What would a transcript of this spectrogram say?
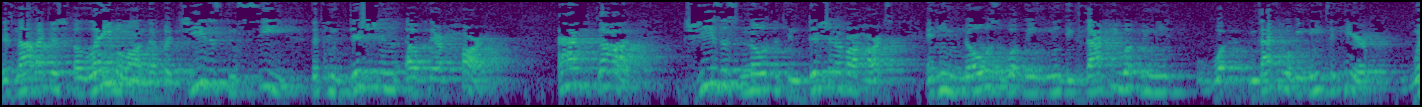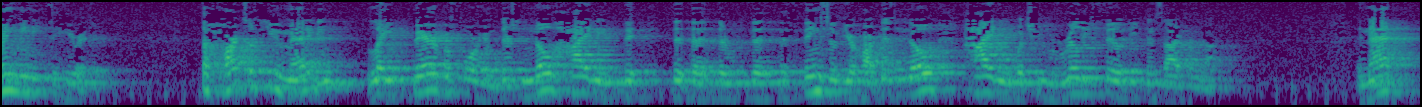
It's not like there's a label on them, but Jesus can see the condition of their heart. Ask God. Jesus knows the condition of our hearts, and He knows what we need, exactly what we need, what, exactly what we need to hear when we need to hear it. The hearts of humanity lay bare before Him. There's no hiding the, the, the, the, the, things of your heart. There's no hiding what you really feel deep inside from God. And that,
